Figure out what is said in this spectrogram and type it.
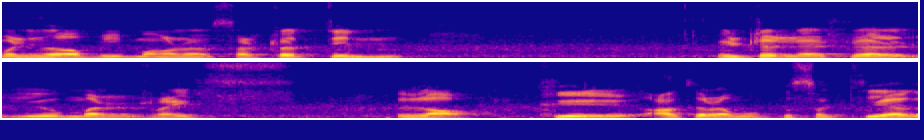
மனிதாபிமான சட்டத்தின் இன்டர்நேஷ்னல் ஹியூமன் ரைட்ஸ் லா கீழ் ஆக்கிரமிப்பு சக்தியாக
